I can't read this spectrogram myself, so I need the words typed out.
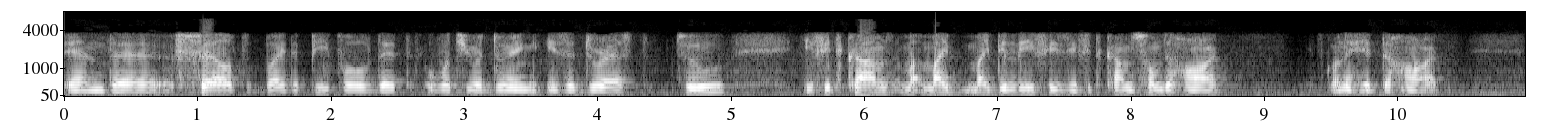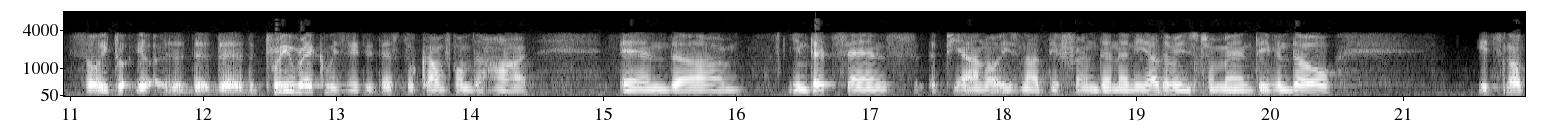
and uh, felt by the people that what you are doing is addressed to. If it comes, my my, belief is if it comes from the heart, it's going to hit the heart. So it, the, the the prerequisite it has to come from the heart, and um, in that sense, a piano is not different than any other instrument, even though it's not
